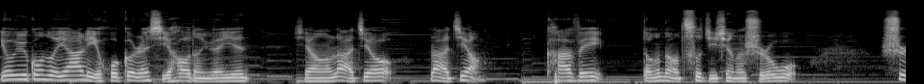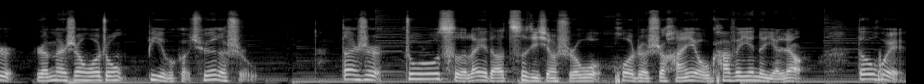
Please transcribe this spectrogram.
由于工作压力或个人喜好等原因，像辣椒、辣酱、咖啡等等刺激性的食物，是人们生活中必不可缺的食物。但是，诸如此类的刺激性食物，或者是含有咖啡因的饮料，都会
